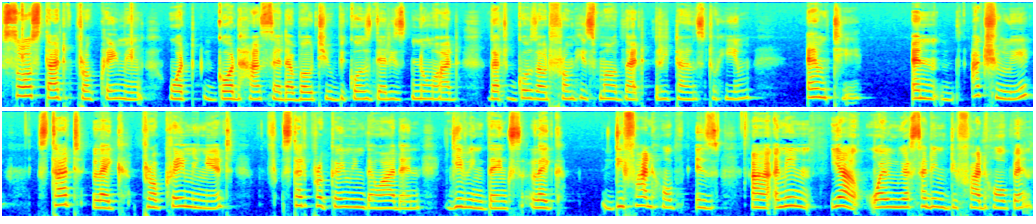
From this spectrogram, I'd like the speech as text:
so start proclaiming what God has said about you because there is no word that goes out from his mouth that returns to him empty. And actually start like proclaiming it start proclaiming the word and giving thanks. Like deferred hope is uh, i mean yeah while we are studying deferred hope and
